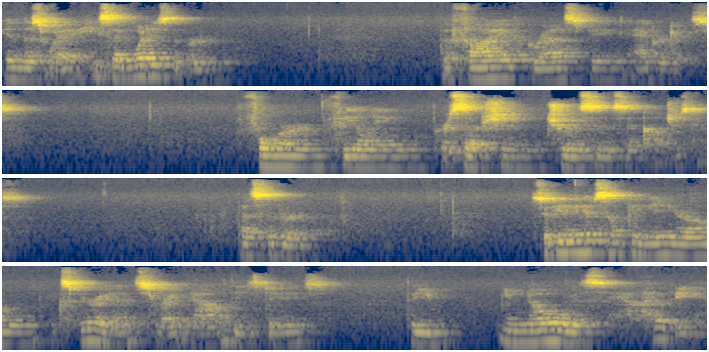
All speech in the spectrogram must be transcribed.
in this way. He said, What is the burden? The five grasping aggregates form, feeling, perception, choices, and consciousness. That's the burden. So if you think of something in your own experience right now, these days, that you, you know is heavy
